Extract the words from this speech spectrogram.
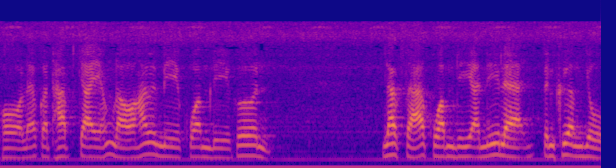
พอแล้วก็ทับใจของเราให้มันมีความดีขึ้น รักษาความดีอันนี้แหละเป็นเครื่องอยู่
